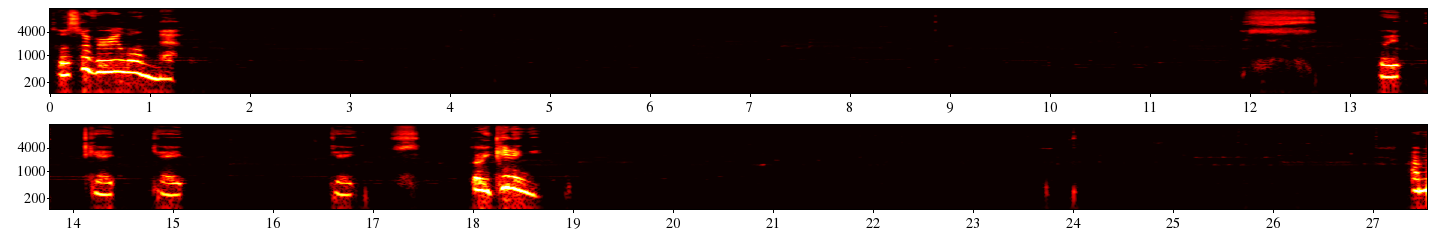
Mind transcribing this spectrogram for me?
So it's a very long map. Wait. Okay. Okay. Okay. Are you kidding me? I'm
